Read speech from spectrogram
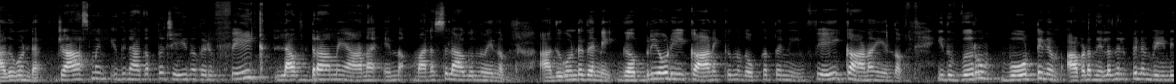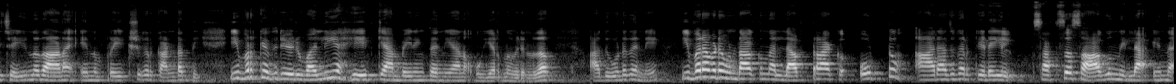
അതുകൊണ്ട് ജാസ്മിൻ ഇതിനകത്ത് ചെയ്യുന്നത് ഒരു ഫേക്ക് ലവ് ഡ്രാമയാണ് എന്ന് മനസ്സിലാകുന്നുവെന്നും അതുകൊണ്ട് തന്നെ ഗബ്രിയോട് ഈ കാണിക്കുന്നതൊക്കെ തന്നെയും ആണ് എന്നും ഇത് വെറും വോട്ടിനും അവിടെ നിലനിൽപ്പിനും വേണ്ടി ചെയ്യുന്നതാണ് എന്നും പ്രേക്ഷകർ കണ്ടെത്തി. ഇവർക്കെതിരെ ഒരു വലിയ ഹേറ്റ് ക്യാമ്പയിനിങ് തന്നെയാണ് ഉയർന്നു വരുന്നത്. അതുകൊണ്ട് തന്നെ ഇവരവിടെ ഉണ്ടാക്കുന്ന ലവ് ട്രാക്ക് ഒട്ടും ആരാധകർക്കിടയിൽ സക്സസ് ആകുന്നില്ല എന്ന്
